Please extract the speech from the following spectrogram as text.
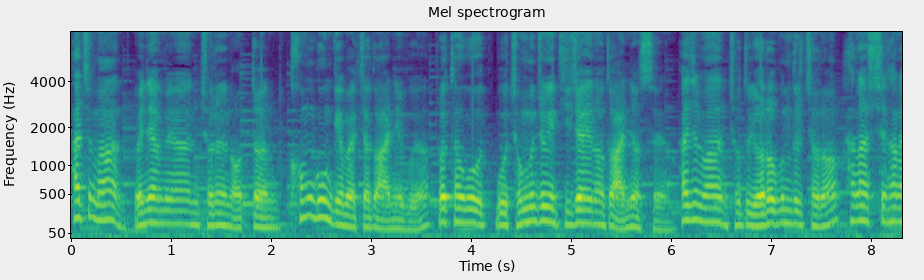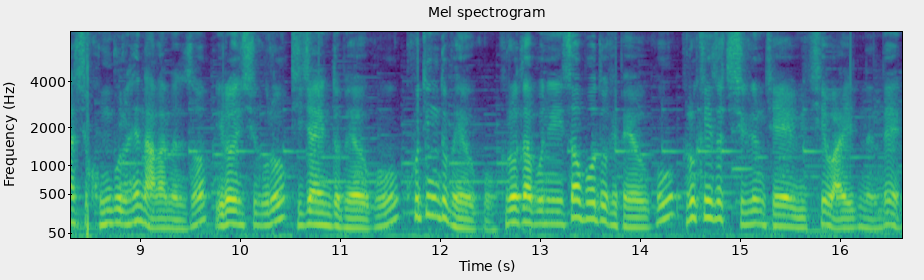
하지만 왜냐면 저는 어떤 컴공 개발자도 아니고요. 그렇다고 뭐 전문적인 디자이너도 아니었어요. 하지만 저도 여러분들처럼 하나씩 하나씩 공부를 해 나가면서 이런 식으로 디자인도 배우고 코딩도 배우고 그러다 보니 서버도 배우고 그렇게 해서 지금 제 위치에 와 있는데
